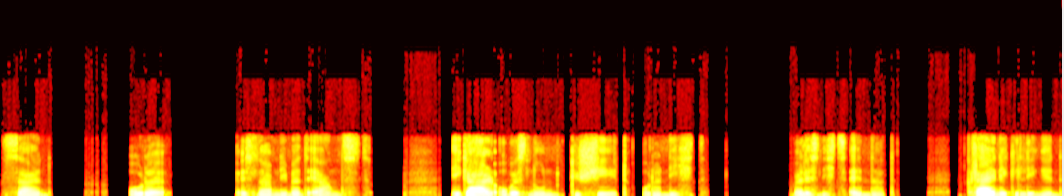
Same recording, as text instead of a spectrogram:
sein oder es nahm niemand ernst. Egal, ob es nun geschieht oder nicht, weil es nichts ändert kleine gelingen,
